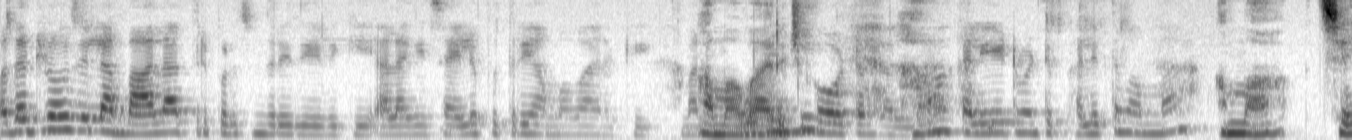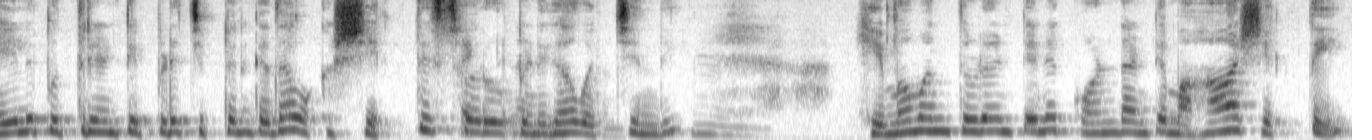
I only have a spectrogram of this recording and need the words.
మొదటి రోజు ఇలా బాలా త్రిపుర సుందరి దేవికి అలాగే శైలపుత్రి అమ్మవారికి అమ్మవారికి. కలిగేటువంటి ఫలితం అమ్మ? అమ్మ శైలపుత్రి అంటే ఇప్పుడే చెప్పాను కదా ఒక శక్తి స్వరూపిణిగా వచ్చింది. హిమవంతుడు అంటేనే కొండ అంటే మహాశక్తి.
